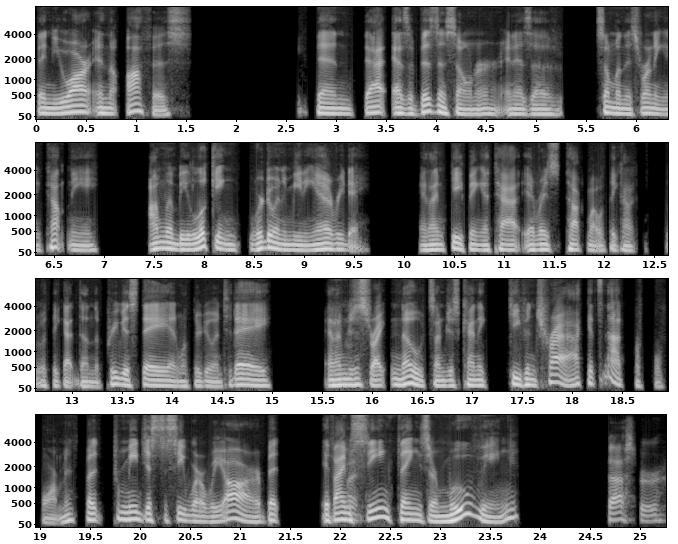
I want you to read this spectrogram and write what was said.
than you are in the office, then that as a business owner and as a someone that's running a company, I'm going to be looking. We're doing a meeting every day, and I'm keeping a tat. Everybody's talking about what they got what they got done the previous day and what they're doing today, and I'm just writing notes. I'm just kind of keeping track. It's not for performance, but for me just to see where we are. But if I'm Right. seeing things are moving Faster,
